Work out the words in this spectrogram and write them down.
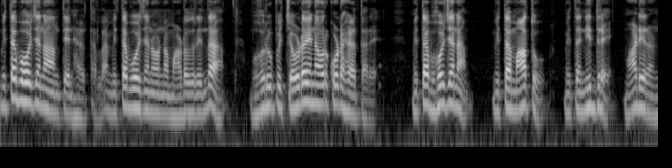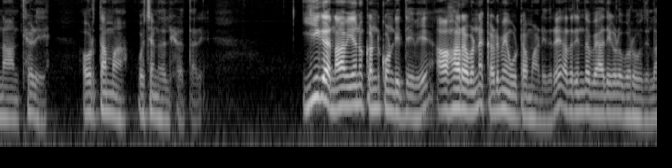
ಮಿತಭೋಜನ ಅಂತೇನು ಹೇಳ್ತಾರಲ್ಲ, ಮಿತಭೋಜನವನ್ನು ಮಾಡೋದರಿಂದ ಬಹುರೂಪಿ ಚೌಡಯ್ಯನವರು ಕೂಡ ಹೇಳ್ತಾರೆ, ಮಿತಭೋಜನ ಮಿತ ಮಾತು ಮಿತ ನಿದ್ರೆ ಮಾಡಿರಣ್ಣ ಅಂಥೇಳಿ ಅವರು ತಮ್ಮ ವಚನದಲ್ಲಿ ಹೇಳ್ತಾರೆ. ಈಗ ನಾವೇನು ಕಂಡುಕೊಂಡಿದ್ದೇವೆ, ಆಹಾರವನ್ನು ಕಡಿಮೆ ಊಟ ಮಾಡಿದರೆ ಅದರಿಂದ ವ್ಯಾಧಿಗಳು ಬರುವುದಿಲ್ಲ.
